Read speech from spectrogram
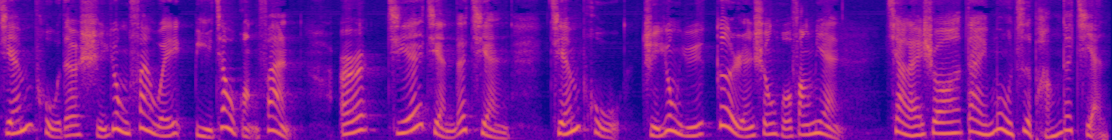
简朴的使用范围比较广泛，而节俭的俭简朴只用于个人生活方面。下来说带木字旁的简，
